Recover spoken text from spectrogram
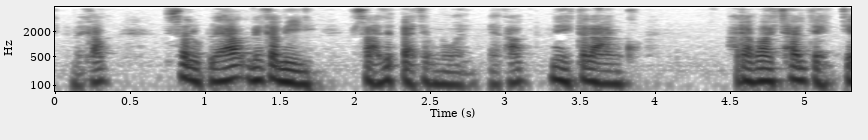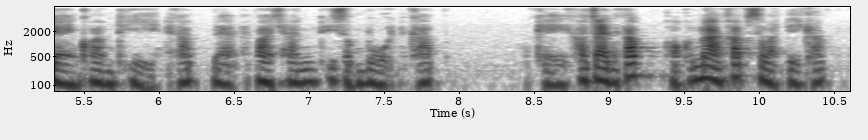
เห็นไหมครับ สรุปแล้วนี่ก็มี38จำนวนนะครับนี่ตารางอัตราชั้นแจกแจงความถี่นะครับแบบอัตราชั้นที่สมบูรณ์นะครับ โอเค เข้าใจนะครับ ขอบคุณมากครับ สวัสดีครับ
